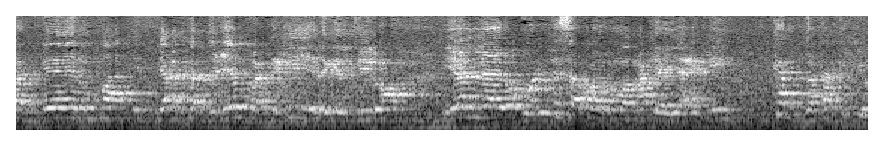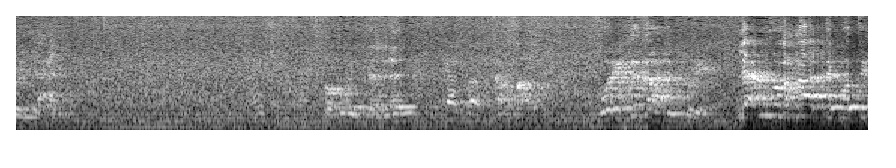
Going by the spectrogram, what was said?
فردين وما يعني تدعيم فردكية اللي قلت له. يلا كل سفر ما معك يا عكي كذا تكفي يعني فقلت الذي كفر. كفر. وركك لأنه محال تبغى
